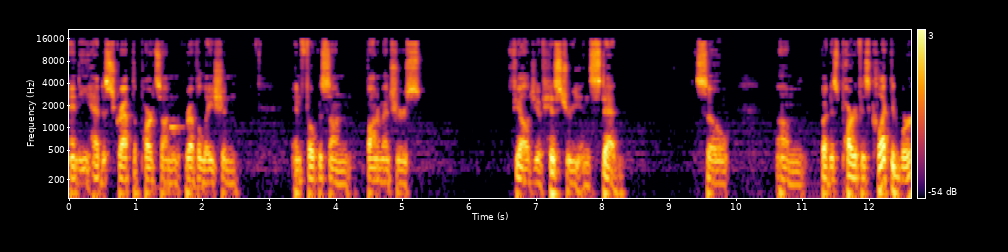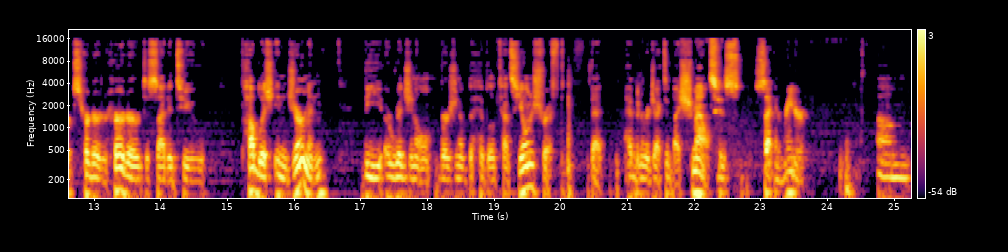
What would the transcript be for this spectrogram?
and he had to scrap the parts on Revelation and focus on Bonaventure's theology of history instead. So, um, but as part of his collected works, Herder and Herder decided to publish in German the original version of the Habilitationsschrift that had been rejected by Schmaus, his second reader. Um,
